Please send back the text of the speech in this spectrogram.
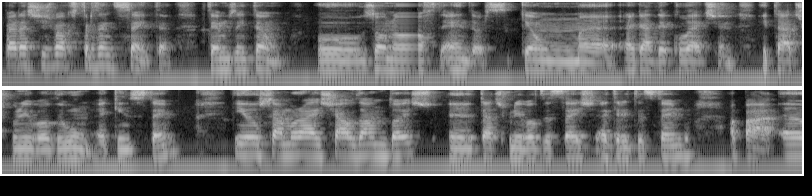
para a Xbox 360, temos então o Zone of the Enders, que é uma HD Collection e está disponível de 1 a 15 de setembro, e o Samurai Showdown 2 eh, está disponível de 16 a 30 de setembro. Opa, eh,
